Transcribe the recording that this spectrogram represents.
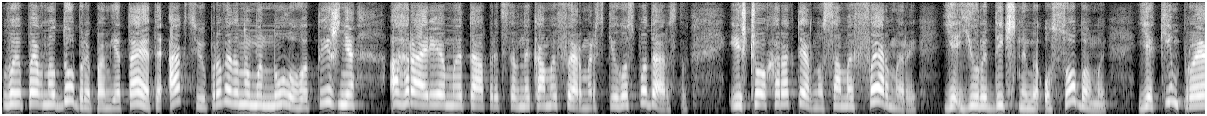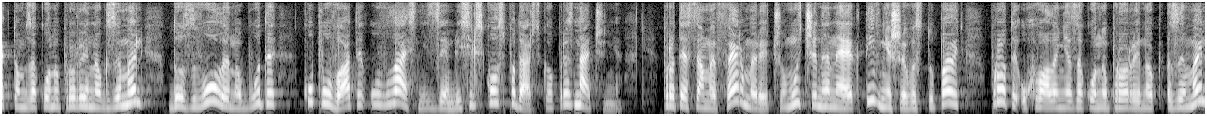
Ви, певно, добре пам'ятаєте акцію, проведену минулого тижня аграріями та представниками фермерських господарств. І що характерно, саме фермери є юридичними особами, яким проєктом закону про ринок земель дозволено буде купувати у власність землі сільськогосподарського призначення. Проте саме фермери чомусь чи не найактивніше виступають проти ухвалення закону про ринок земель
